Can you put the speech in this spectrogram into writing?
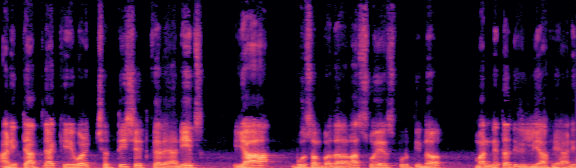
आणि त्यातल्या केवळ छत्तीस शेतकऱ्यांनीच या भूसंपादनाला स्वयंस्फूर्तीनं मान्यता दिलेली आहे आणि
